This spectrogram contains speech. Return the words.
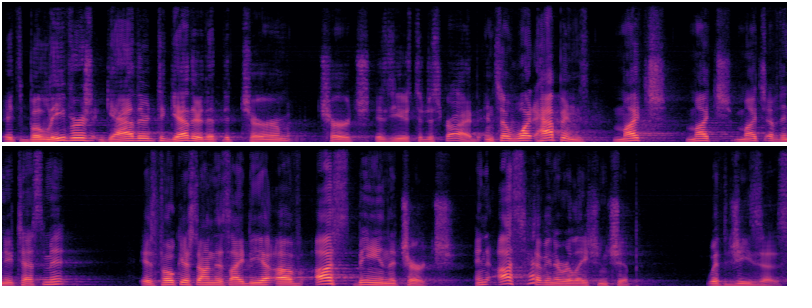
It's believers gathered together that the term church is used to describe. And so, what happens? Much, much, much of the New Testament is focused on this idea of us being the church and us having a relationship with Jesus.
